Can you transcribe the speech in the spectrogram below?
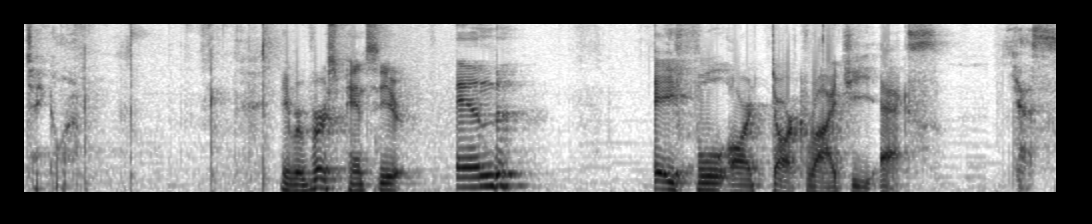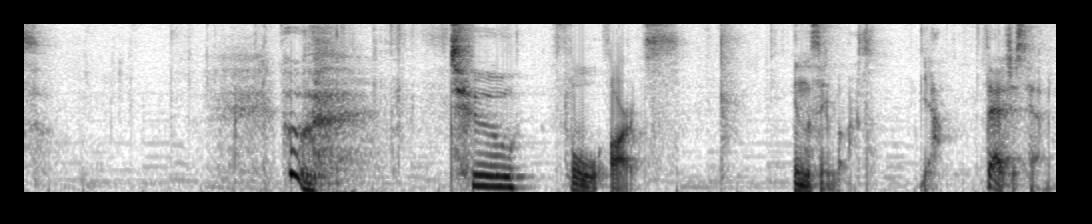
Tangela, a reverse Pansear, and a full art Darkrai GX. Yes. Whew. Two full arts in the same box. Yeah, that just happened.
